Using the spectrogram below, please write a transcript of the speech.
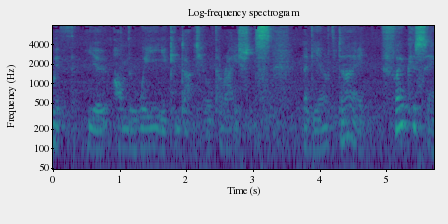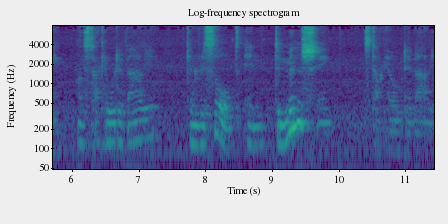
with you on the way you conduct your operations. At the end of the day, focusing on stockholder value can result in diminishing stockholder value.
